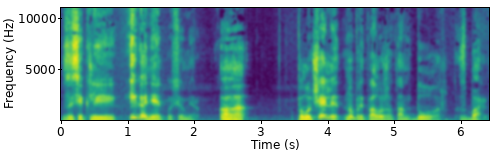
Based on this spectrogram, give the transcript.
засекли, и гоняют по всему миру. А получали, ну, предположим, там доллар с барреля.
